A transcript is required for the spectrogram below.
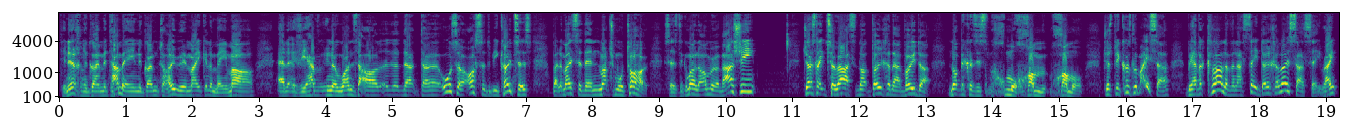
Tinech negoim etame, negoim tohoiv, Michael and Meimar, and if you have, you know, ones that are, that uh, are also also to be kotzes, but the mice then much more toho. Says the Gemara, Omer of Ashi, just like Tzaras, not Doicha that Avoida, not because it's Chomo, just because Lamaisa, we have a klal of an Asay, Doicha Lois Asay, right?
